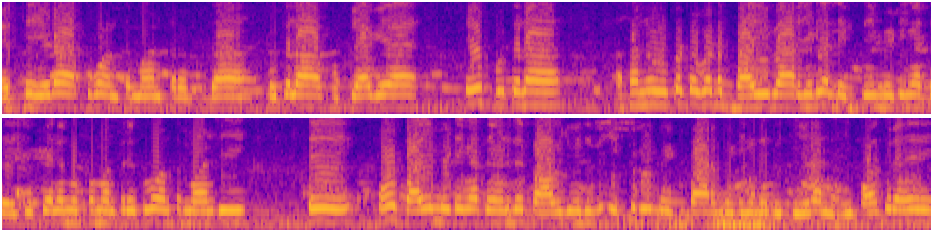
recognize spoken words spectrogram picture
ਇੱਥੇ ਜਿਹੜਾ ਭਗਵੰਤ ਮਾਨ ਸਰ ਦਾ ਪੁਤਲਾ ਫੁੱਕਿਆ ਗਿਆ ਇਹ ਪੁਤਲਾ ਸਾਨੂੰ ਘੱਟੋ ਘੱਟ 22 ਵਾਰ ਜਿਹੜੀਆਂ ਲਿਖਤੀ ਮੀਟਿੰਗਾਂ ਦੇ ਚੁੱਕੇ ਨੇ। ਮੁੱਖ ਮੰਤਰੀ ਭਗਵੰਤ ਮਾਨ ਜੀ ਤੇ ਉਹ 22 ਮੀਟਿੰਗਾਂ ਦੇਣ ਦੇ ਬਾਵਜੂਦ ਵੀ ਇੱਕ ਵੀ ਮੀਟਦਾਰ ਮੀਟਿੰਗ ਦੇ ਵਿੱਚ ਜਿਹੜਾ ਨਹੀਂ ਪਹੁੰਚ ਰਹੇ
